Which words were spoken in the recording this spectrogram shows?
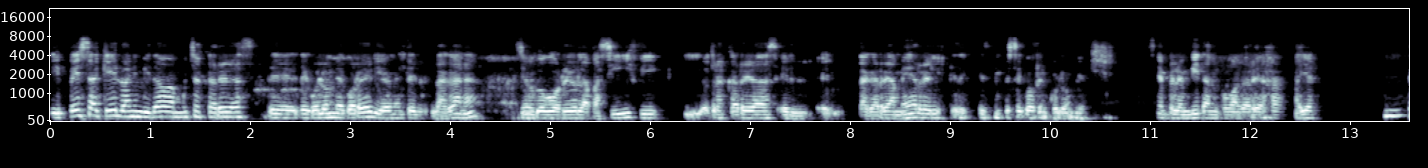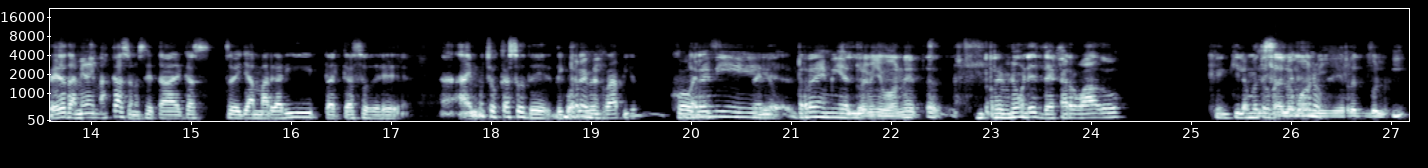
Y pese a que lo han invitado a muchas carreras de, de Colombia a correr y obviamente las gana, si no me equivoco, corrió la Pacific y otras carreras, el- el- la carrera Merrell, que, que siempre se corre en Colombia. Siempre lo invitan como a carreras allá. Pero también hay más casos, no sé, está el caso de Jan Margarita, el caso de... Hay muchos casos de, de corredores Remy. rápidos, jóvenes. Remy, Remy. El Remy Bonnet. eh, Remy Bonnet de Harvard, que en kilómetros Salomón bueno, y Red Bull. y,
